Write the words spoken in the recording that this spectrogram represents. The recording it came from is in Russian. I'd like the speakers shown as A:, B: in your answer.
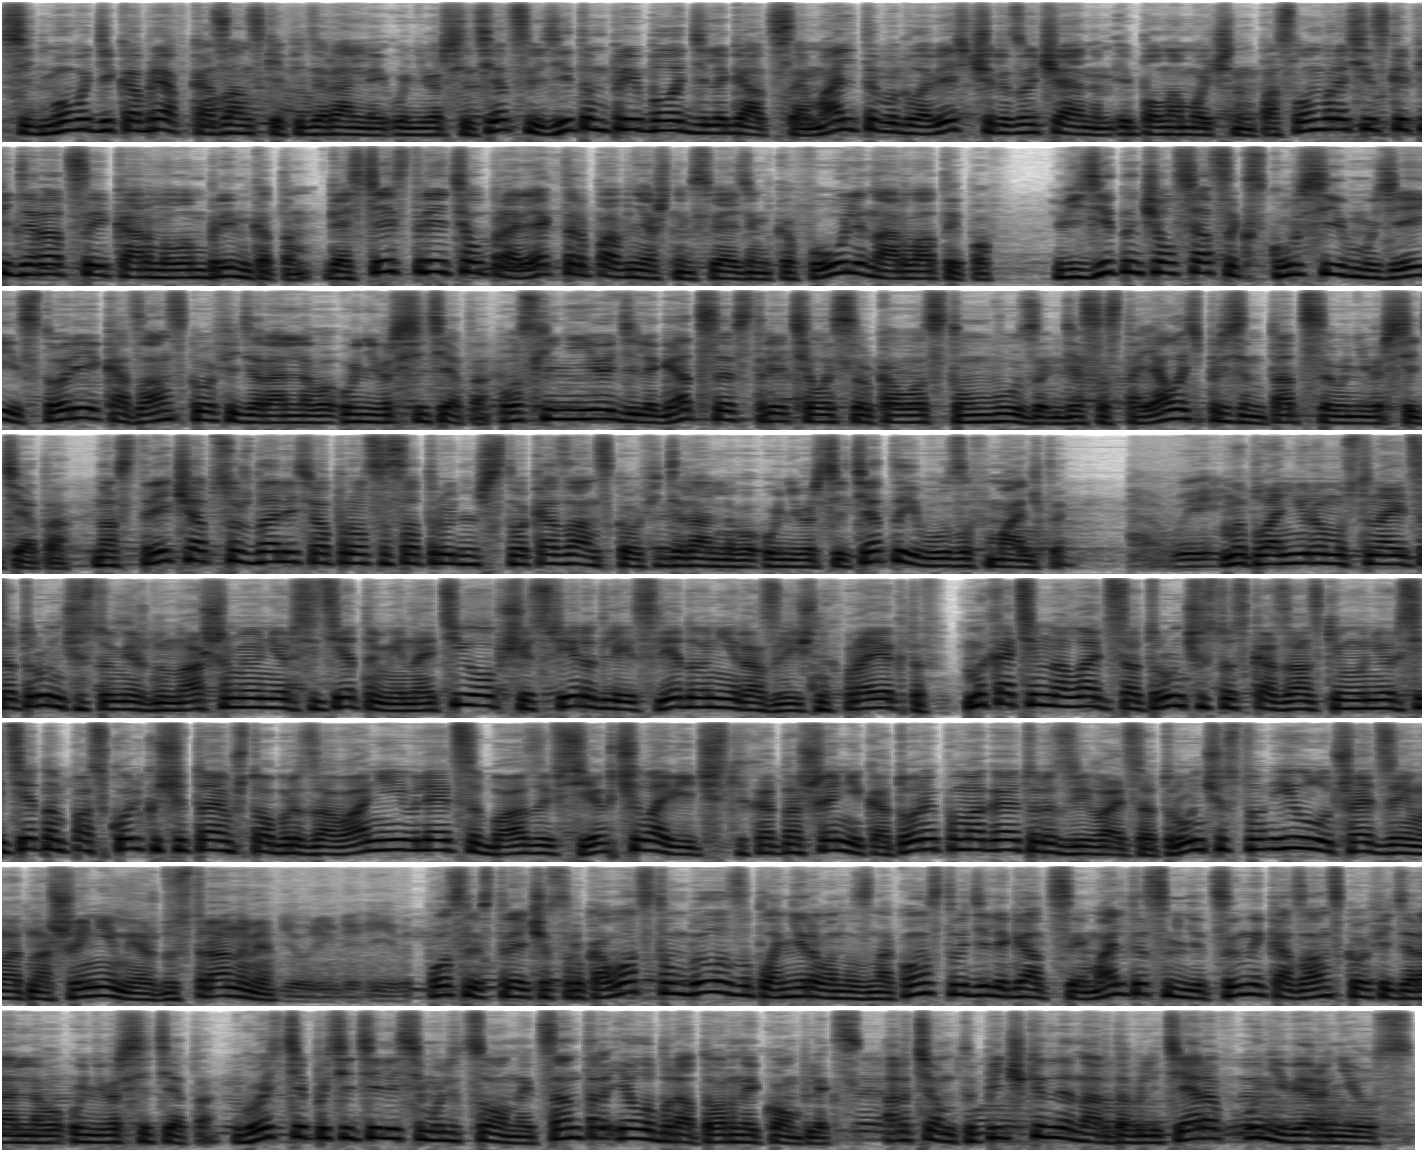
A: 7 декабря в Казанский федеральный университет с визитом прибыла делегация Мальты во главе с чрезвычайным и полномочным послом в Российской Федерации Кармелом Бринкотом. Гостей встретил проректор по внешним связям КФУ Ленар Латыпов. Визит начался с экскурсии в Музей истории Казанского федерального университета. После нее делегация встретилась с руководством вуза, где состоялась презентация университета. На встрече обсуждались вопросы сотрудничества Казанского федерального университета и вузов Мальты.
B: Мы планируем установить сотрудничество между нашими университетами и найти общие сферы для исследований различных проектов. Мы хотим наладить сотрудничество с Казанским университетом, поскольку считаем, что образование является базой всех человеческих отношений, которые помогают развивать сотрудничество и улучшать взаимоотношения между странами.
A: После встречи с руководством было запланировано знакомство делегации Мальты с медициной Казанского федерального университета. Гости посетили симуляционный центр и лабораторный комплекс. Артем Тупичкин, Ленар Давлетьяров, Универ News.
